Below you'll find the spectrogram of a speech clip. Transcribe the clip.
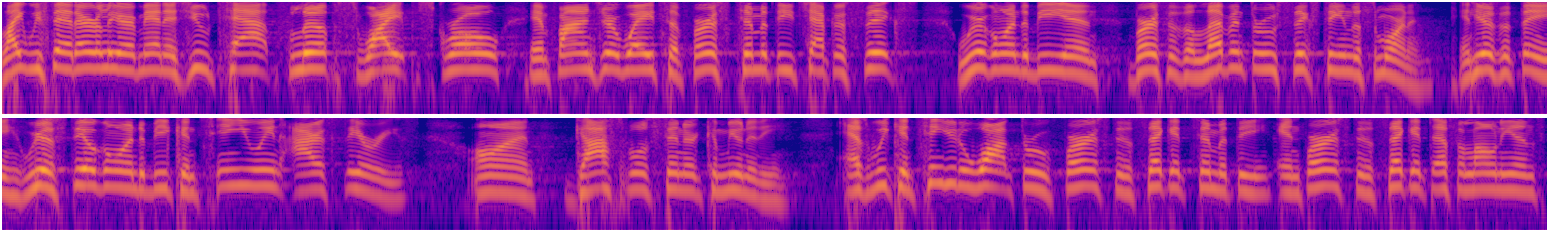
Like we said earlier, man, as you tap, flip, swipe, scroll, and find your way to 1 Timothy chapter 6, we're going to be in verses 11 through 16 this morning. And here's the thing we're still going to be continuing our series on gospel centered community as we continue to walk through 1st and 2nd Timothy and 1st and 2nd Thessalonians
